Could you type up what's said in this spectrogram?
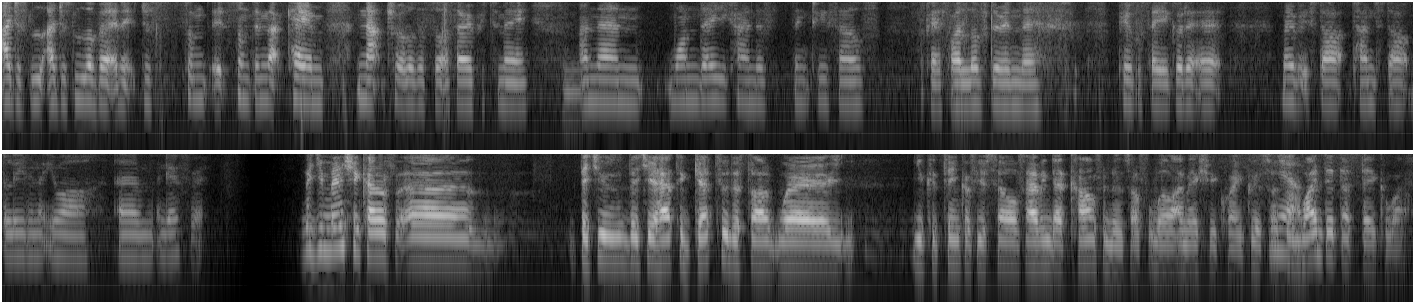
I just I just love it, and it just some it's something that came natural as a sort of therapy to me. And then one day you kind of think to yourself, "Okay, so I love doing this. People say you're good at it. Maybe it's start time to start believing that you are, um, and go for it." But you mentioned kind of uh, that you that you had to get to the thought where you could think of yourself having that confidence of well, I'm actually quite good. So, Yeah. so why did that take a while?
